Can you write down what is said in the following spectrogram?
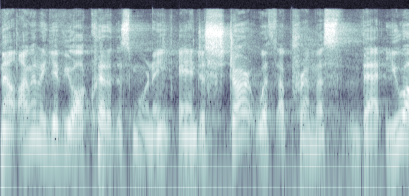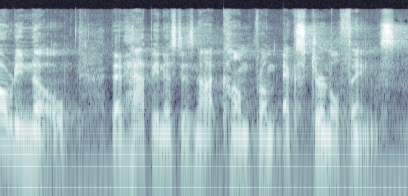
Now, I'm going to give you all credit this morning and just start with a premise that you already know that happiness does not come from external things.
